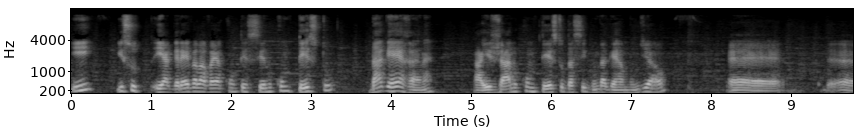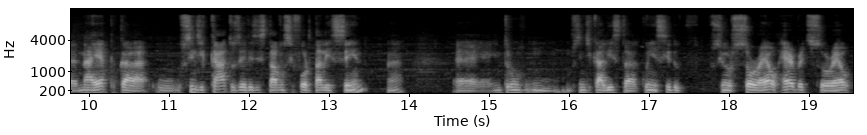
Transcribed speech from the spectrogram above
E isso e a greve ela vai acontecer no contexto da guerra, né? Aí já no contexto da Segunda Guerra Mundial, é, é, na época os sindicatos eles estavam se fortalecendo, né? É, entrou um, um, sindicalista conhecido, o senhor Sorel, Herbert Sorel,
